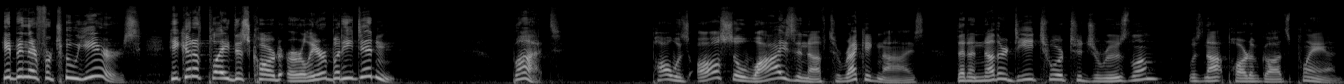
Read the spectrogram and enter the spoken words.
He'd been there for two years. He could have played this card earlier, but he didn't. But Paul was also wise enough to recognize that another detour to Jerusalem was not part of God's plan.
